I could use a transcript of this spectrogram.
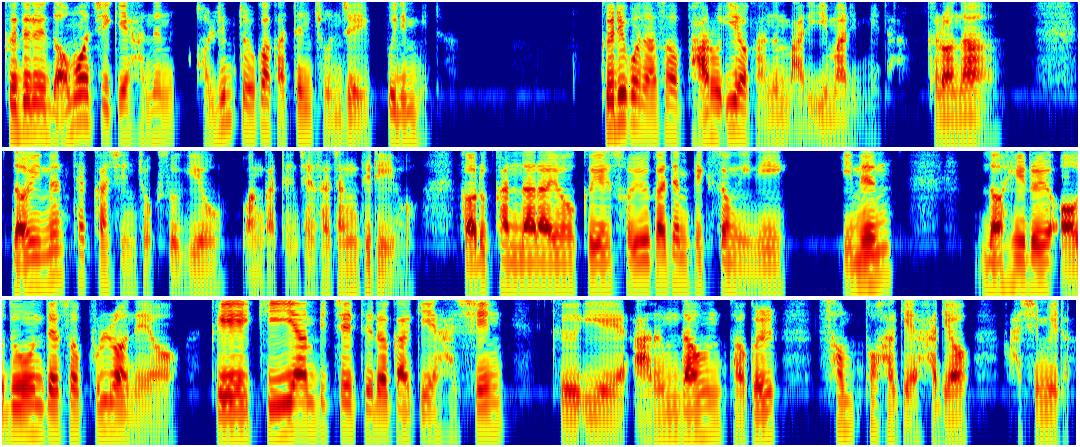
그들을 넘어지게 하는 걸림돌과 같은 존재일 뿐입니다. 그리고 나서 바로 이어가는 말이 이 말입니다. 그러나 너희는 택하신 족속이요 왕 같은 제사장들이요 거룩한 나라요 그의 소유가 된 백성이니 이는 너희를 어두운 데서 불러내어 그의 기이한 빛에 들어가게 하신 그 이의 아름다운 덕을 선포하게 하려 하심이라.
